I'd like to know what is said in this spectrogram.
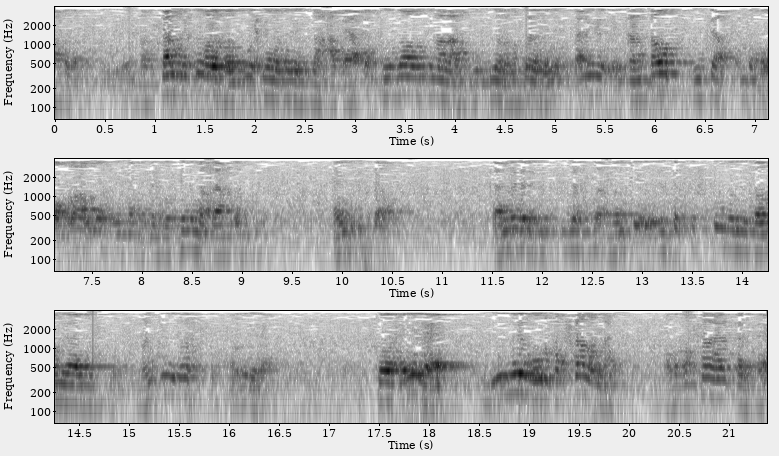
అసలు. నష్టాలు పెట్టి వాళ్ళు సంతోషం వదిలిస్తున్నారు ఆ పేపర్ చూద్దాం అవుతున్నాను నాకు పూర్తిగా నమ్మలేదు కానీ కంటౌ చూసా. అంత ఓవరాల్ చూసాను ఇక్కడికి వచ్చింది నా పేపర్. సైంటిఫిక్ దాని మీద రిసెర్చ్ చేస్తారు మంచి రిసెర్చ్ స్కూల్ ఉంది సౌండ్ చేయాల్సి మంచి యూనివర్సిటీ సౌండ్ సో ఎనివే దీని మీద మూడు పక్షాలు ఉన్నాయి. ఒక పక్షం ఏంటంటే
